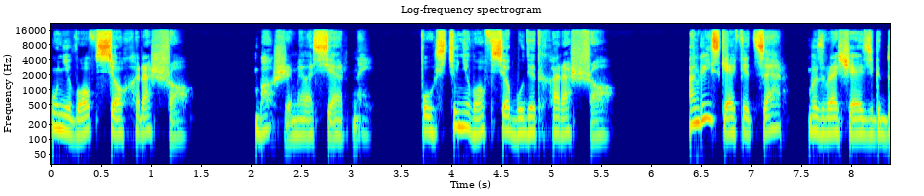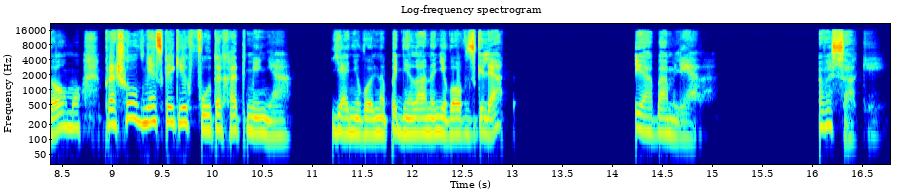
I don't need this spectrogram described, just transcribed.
у него все хорошо. Боже милосердный, пусть у него все будет хорошо. Английский офицер, возвращаясь к дому, прошел в нескольких футах от меня. Я невольно подняла на него взгляд и обомлела. Высокий,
